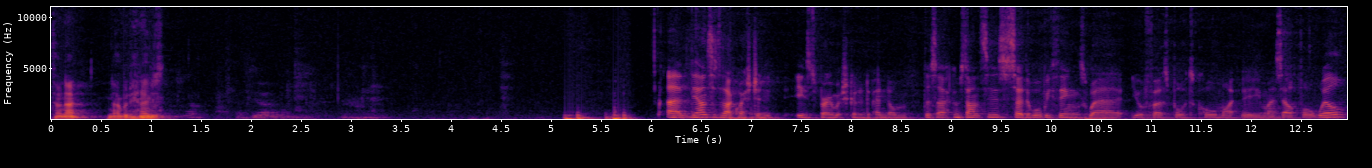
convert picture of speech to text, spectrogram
Don't know. Nobody knows. Um, the answer to that question is very much going to depend on the circumstances. So there will be things where your first port of call might be myself or Will.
